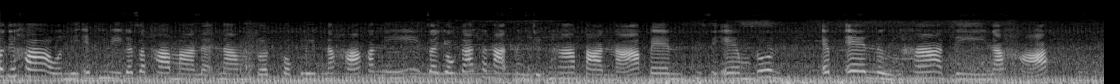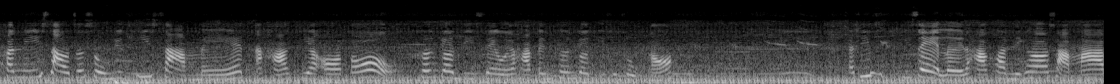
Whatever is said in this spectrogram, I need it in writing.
วัสดีค่ะ วันนี้ MPV ก็จะพามาแนะนำรถฟกลิฟต์นะคะ คันนี้จะยกได้ขนาด 1.5 ตันนะ เป็น CCM รุ่น FA 1 5 D นะคะ คันนี้เสาจะสูงอยู่ที่ 3 เมตรนะคะ เกียร์ออโต้ เครื่องยนต์ดีเซลนะคะ เป็นเครื่องยนต์อีซูซุเนาะและที่พิเศษเลยนะคะ คันนี้ก็สามารถ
